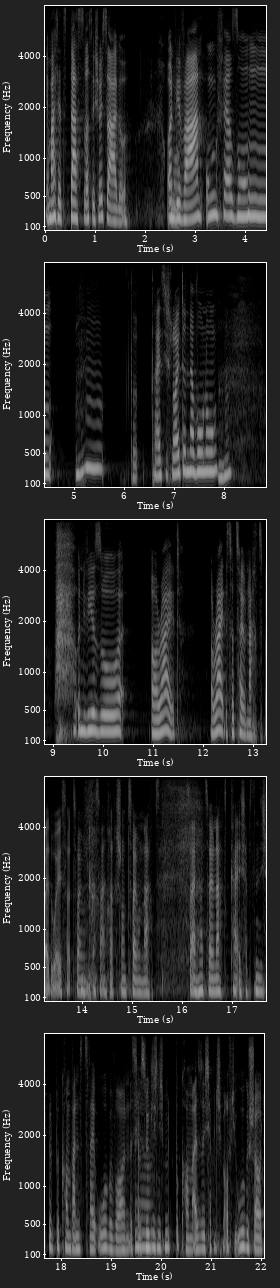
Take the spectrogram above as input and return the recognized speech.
Ihr macht jetzt das, was ich euch sage. Und Wow. wir waren ungefähr so hm, 30 Leute in der Wohnung. Und wir so, alright, alright. Es war 2 Uhr nachts, by the way. Es war, zwei es war einfach schon 2 Uhr nachts. Es war einfach 2 Uhr nachts. Ich habe es nicht mitbekommen, wann es 2 Uhr geworden ist. Ich habe es Ja. wirklich nicht mitbekommen. Also ich habe nicht mehr auf die Uhr geschaut.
